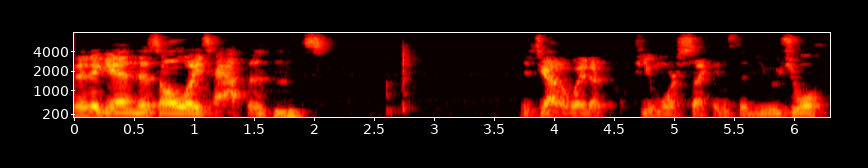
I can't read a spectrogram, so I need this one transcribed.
And again, this always happens. You just gotta wait a few more seconds than usual.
